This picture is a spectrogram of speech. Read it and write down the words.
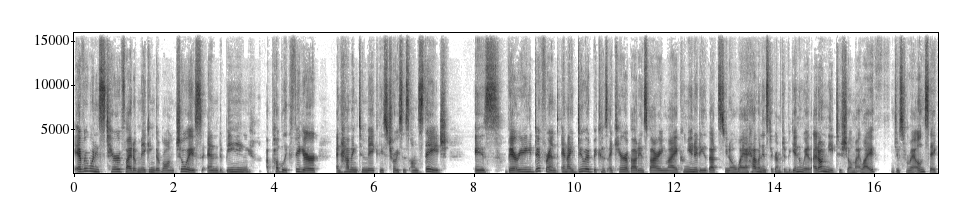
everyone is terrified of making the wrong choice and being a public figure and having to make these choices on stage is very different and i do it because i care about inspiring my community that's you know why i have an instagram to begin with i don't need to show my life just for my own sake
